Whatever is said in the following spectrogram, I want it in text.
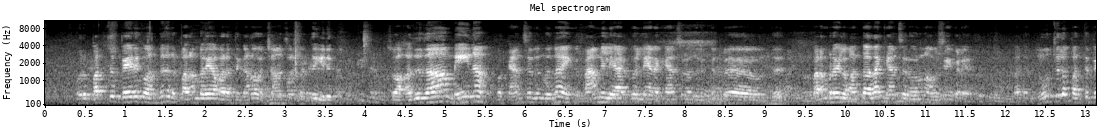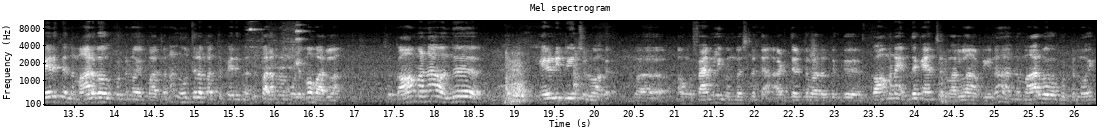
ஒரு பத்து பேருக்கு வந்து அது பரம்பரையாக வரதுக்கான ஒரு சான்சஸ் வந்து இருக்கு. ஸோ அதுதான் மெயினாக இப்போ கேன்சர் இருந்ததுன்னா எங்கள் ஃபேமிலியில் யாருக்கும் இல்லை எனக்கு கேன்சர் வந்துருக்குன்ற வந்து பரம்பரையில் வந்தால் தான் கேன்சர் வரும்னு அவசியம் கிடையாது. அது நூற்றுல பத்து பேருக்கு அந்த மார்பக புற்றுநோய் பார்த்தோன்னா நூற்றுல பத்து பேருக்கு வந்து பரம்பரை மூலியமா வரலாம். ஸோ காமனாக வந்து ஹெரிடிட்ரின்னு சொல்லுவாங்க. அவங்க ஃபேமிலி மெம்பர்ஸில் அடுத்தடுத்து வர்றதுக்கு காமனாக எந்த கேன்சர் வரலாம் அப்படின்னா அந்த மார்பக புற்றுநோய்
